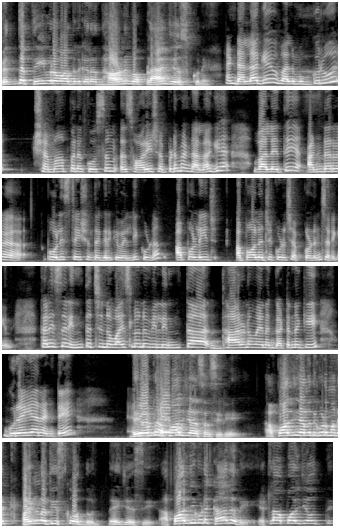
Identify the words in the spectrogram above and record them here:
పెద్ద తీవ్రవాదుల కదా దారుణంగా ప్లాన్ చేసుకుని. అండ్ అలాగే వాళ్ళ ముగ్గురు క్షమాపణ కోసం సారీ చెప్పడం అండ్ అలాగే వాళ్ళైతే అండర్ పోలీస్ స్టేషన్ దగ్గరికి వెళ్ళి కూడా అపాలజీ అపాలజీ కూడా చెప్పుకోవడం జరిగింది. కానీ సార్ ఇంత చిన్న వయసులోనే వీళ్ళు ఇంత దారుణమైన ఘటనకి గురయ్యారంటే అపాలజీ అన్నది కూడా మనకి పరిగణలో తీసుకోవద్దు దయచేసి. అపాలజీ కూడా కాదు అది ఎట్లా అపాలజీ అవుతుంది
